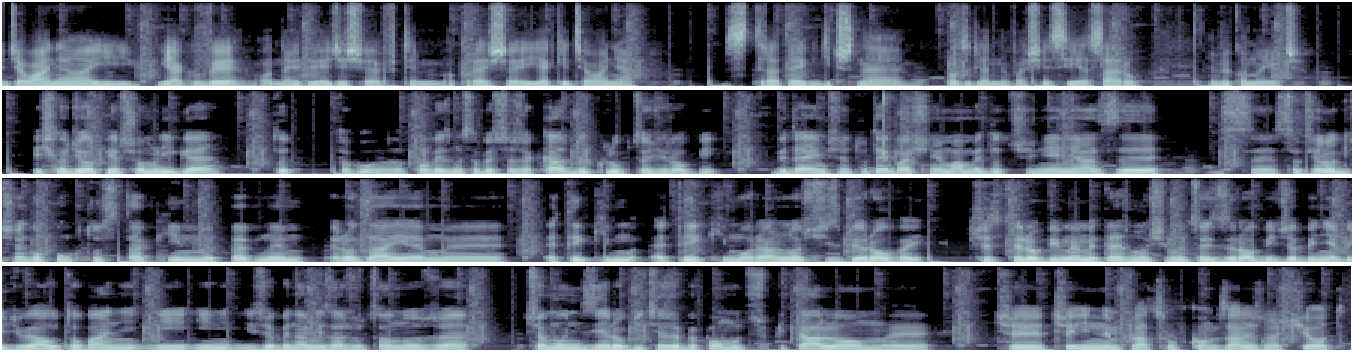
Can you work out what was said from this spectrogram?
działania i jak Wy odnajdujecie się w tym okresie i jakie działania strategiczne pod względem właśnie CSR-u wykonujecie? Jeśli chodzi o pierwszą ligę, to to powiedzmy sobie szczerze, każdy klub coś robi. Wydaje mi się, że tutaj właśnie mamy do czynienia z, z socjologicznego punktu z takim pewnym rodzajem e, etyki, etyki, moralności zbiorowej. Wszyscy robimy, my też musimy coś zrobić, żeby nie być wyautowani i, i, i żeby nam nie zarzucono, że czemu nic nie robicie, żeby pomóc szpitalom e, czy, czy innym placówkom w zależności od,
